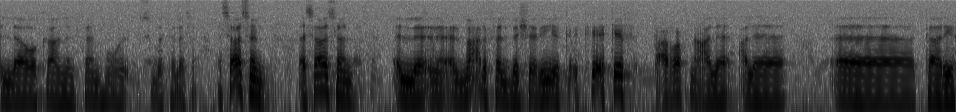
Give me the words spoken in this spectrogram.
إلا وكان الفن هو سمة الأساس. أساسا أساسا المعرفة البشرية كيف تعرفنا على على آه، تاريخ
